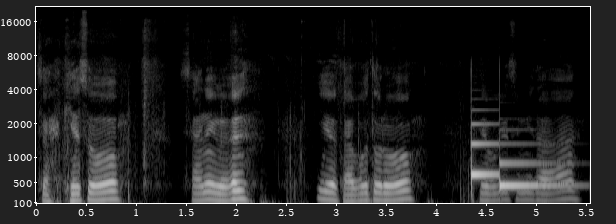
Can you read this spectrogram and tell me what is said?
자, 계속 산행을 이어가 보도록 해보겠습니다.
